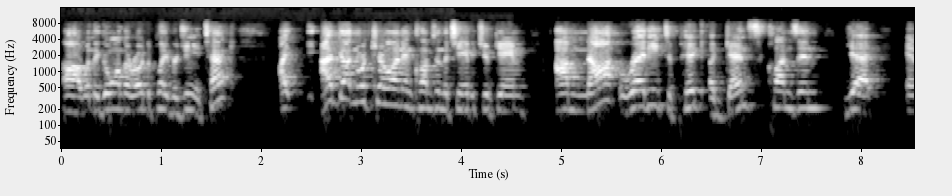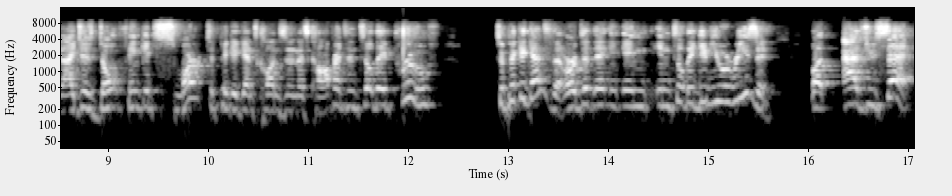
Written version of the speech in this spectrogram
uh, when they go on the road to play Virginia Tech. I I've got North Carolina and Clemson in the championship game. I'm not ready to pick against Clemson yet. And I just don't think it's smart to pick against Clemson in this conference until they prove to pick against them or to, in, in, until they give you a reason. But as you said,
